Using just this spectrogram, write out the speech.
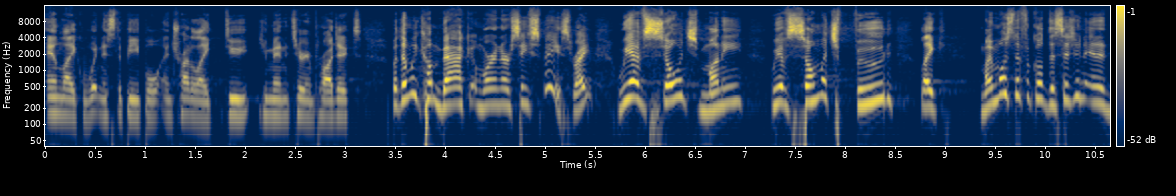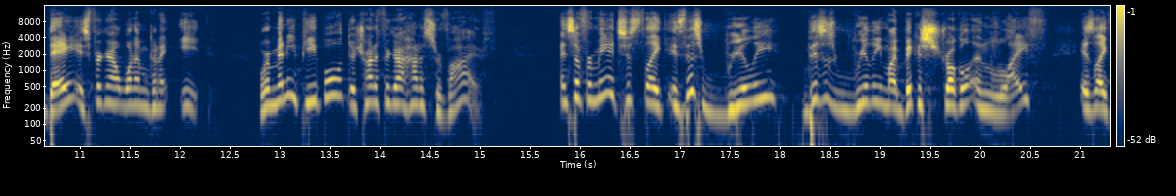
and like witness the people and try to like do humanitarian projects. But then we come back and we're in our safe space, right? We have so much money, we have so much food. Like my most difficult decision in a day is figuring out what I'm going to eat. Where many people they're trying to figure out how to survive. And so for me it's just like is this really this is really my biggest struggle in life is like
